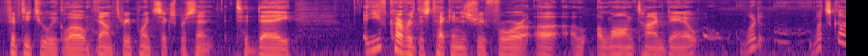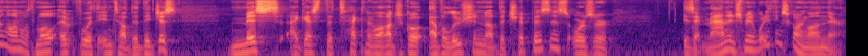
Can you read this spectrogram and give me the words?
52 week low, down 3.6% today. You've covered this tech industry for a, a, a long time, Dana what what's going on with Mo, with Intel? Did they just miss, I guess, the technological evolution of the chip business, or is there is it management? What do you think's going on there?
